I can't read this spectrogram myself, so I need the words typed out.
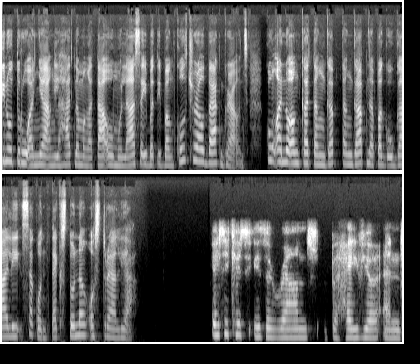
Tinuturuan niya ang lahat ng mga tao mula sa iba't ibang cultural backgrounds kung ano ang katanggap-tanggap na pag-ugali sa konteksto ng Australia. Etiquette is around behaviour and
